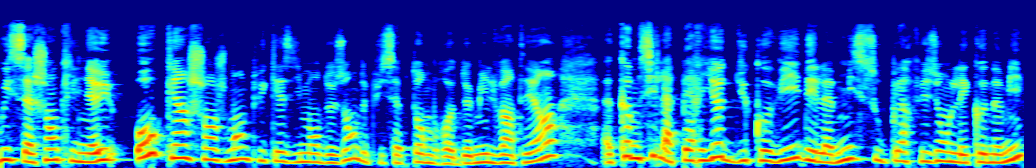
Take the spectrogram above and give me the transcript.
Oui, sachant qu'il n'y a eu aucun changement depuis quasiment deux ans, depuis septembre 2021, comme si la période du Covid et la mise sous perfusion de l'économie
